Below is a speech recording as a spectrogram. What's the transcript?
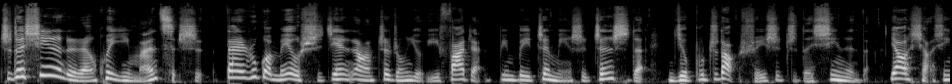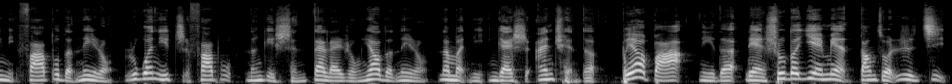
值得信任的人会隐瞒此事。但如果没有时间让这种友谊发展，并被证明是真实的，你就不知道谁是值得信任的。要小心你发布的内容。如果你只发布能给神带来荣耀的内容，那么你应该是安全的。不要把你的脸书的页面当做日记，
